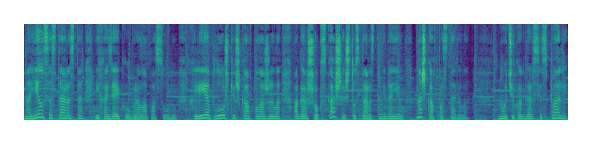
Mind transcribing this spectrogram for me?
Наелся староста, и хозяйка убрала посуду. Хлеб, ложки в шкаф положила, а горшок с кашей, что староста не доел, на шкаф поставила. Ночью, когда все спали,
